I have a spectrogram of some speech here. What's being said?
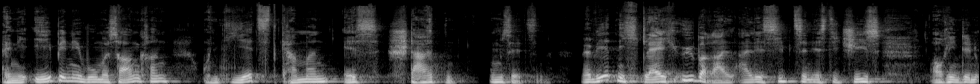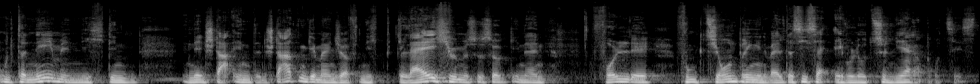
eine Ebene, wo man sagen kann, und jetzt kann man es starten, umsetzen. Man wird nicht gleich überall alle 17 SDGs, auch in den Unternehmen nicht, in, in, den, Sta in den Staatengemeinschaften nicht gleich, wenn man so sagt, in eine volle Funktion bringen, weil das ist ein evolutionärer Prozess.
